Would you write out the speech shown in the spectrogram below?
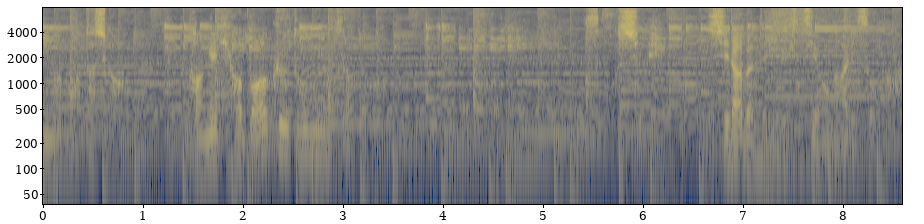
今のは確か過激派バークー島のやつらでは少し調べてみる必要がありそうだな。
